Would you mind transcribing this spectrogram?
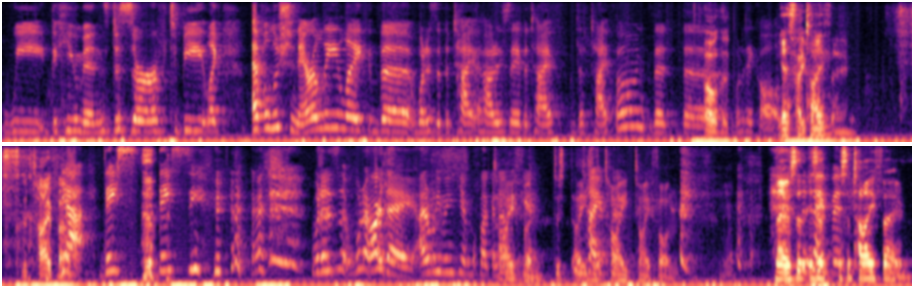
we, the humans, deserve to be like evolutionarily like the what is it the ty how do you say the ty the typhoon the the Oh, the- what are they called Yes, the Typhoon? typhoon. the typhoon yeah they they see what is it what are they I don't even give a fuck enough to typhon just I think it's a ty- Typhon. typhon Yeah. No, it's a it's a Typhoon. it's a typhoon.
